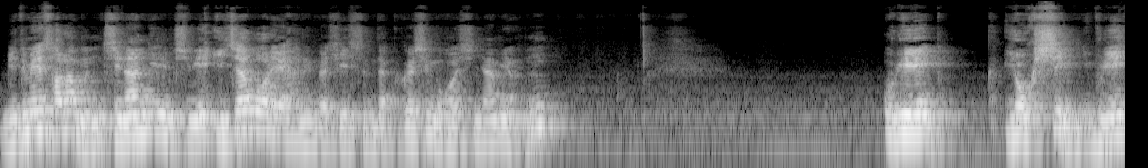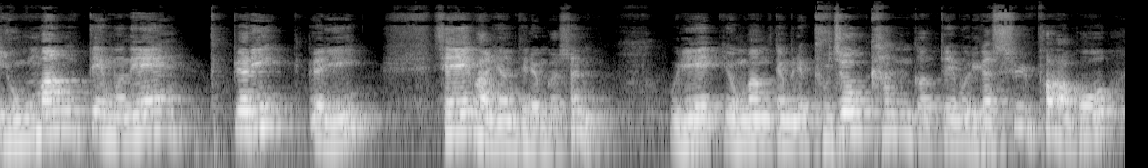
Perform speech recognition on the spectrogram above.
믿음의 사람은 지난 일 중에 잊어버려야 하는 것이 있습니다. 그것이 무엇이냐면 우리의 욕심, 우리의 욕망 때문에 특별히 특별히 새해 관련된 것은 우리의 욕망 때문에 부족한 것 때문에 우리가 슬퍼하고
